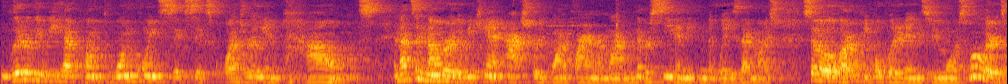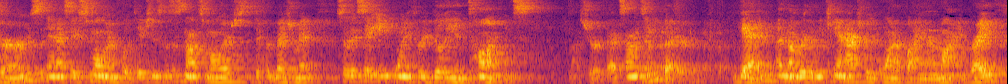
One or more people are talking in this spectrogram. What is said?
literally we have pumped 1.66 quadrillion pounds. And that's a number that we can't actually quantify in our mind. We've never seen anything that weighs that much. So a lot of people put it into more smaller terms, and I say smaller in quotations because it's not smaller, it's just a different measurement. So they say 8.3 billion tons. Not sure if that sounds any better. Again, a number that we can't actually quantify in our mind, right?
